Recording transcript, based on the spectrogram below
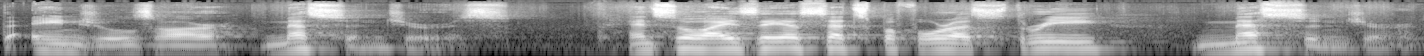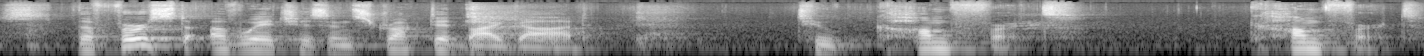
The angels are messengers. And so Isaiah sets before us three messengers, the first of which is instructed by God to comfort, comfort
